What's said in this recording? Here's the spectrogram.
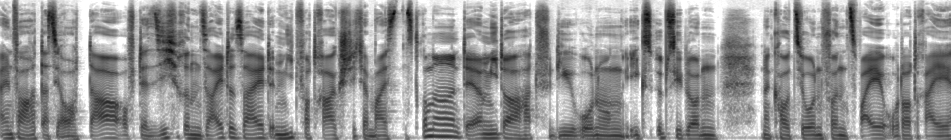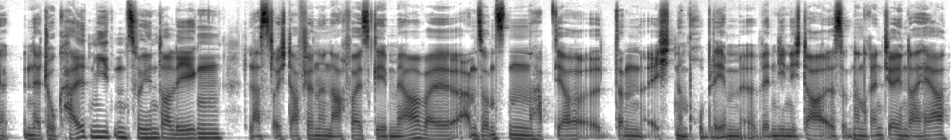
Einfach, dass ihr auch da auf der sicheren Seite seid. Im Mietvertrag steht ja meistens drin, der Mieter hat für die Wohnung XY eine Kaution von zwei oder drei Netto-Kaltmieten zu hinterlegen. Lasst euch dafür einen Nachweis geben, ja, weil ansonsten habt ihr dann echt ein Problem, wenn die nicht da ist und dann rennt ihr hinterher,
